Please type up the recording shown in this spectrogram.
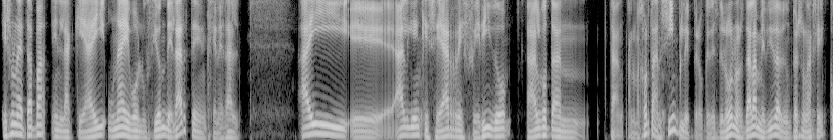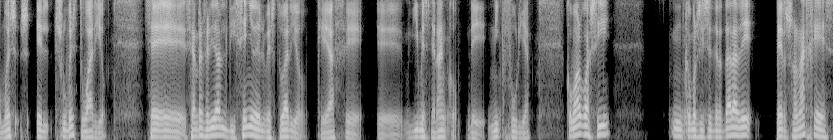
es una etapa en la que hay una evolución del arte en general. Hay eh, alguien que se ha referido a algo tan a lo mejor tan simple, pero que desde luego nos da la medida de un personaje, como es el, su vestuario. Se, han referido al diseño del vestuario que hace eh, Steranko de Nick Furia, como algo así, mm, como si se tratara de personajes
